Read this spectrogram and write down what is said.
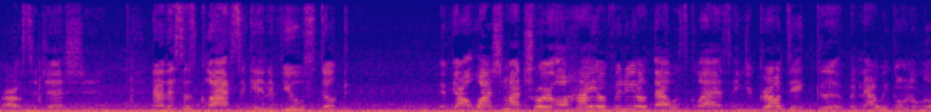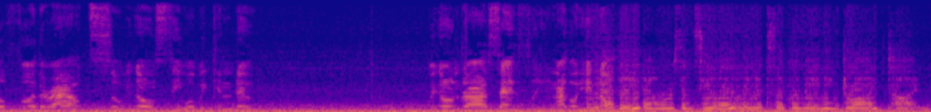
Route suggestion. Now this is glass again. If you still, if y'all watched my Troy, Ohio video, that was glass. And your girl did good, but now we going a little further out, so we gonna see what we can do. we gonna drive safely. We're not gonna hit You no have 8 hours and 0 minutes of remaining drive time.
